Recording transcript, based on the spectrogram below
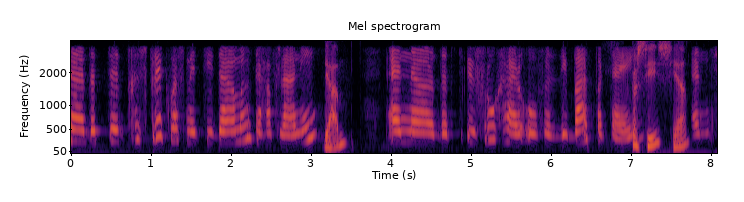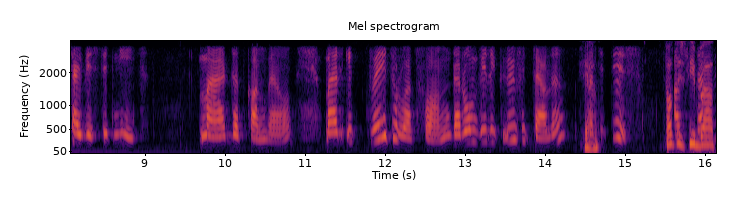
eh, dat, het gesprek was met die dame, de Haflani. Ja, En dat u vroeg haar over die baatpartij. precies, ja. En zij wist het niet. Maar dat kan wel. Maar ik weet er wat van. Daarom wil ik u vertellen Ja. wat het is. Wat Als is die baat...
